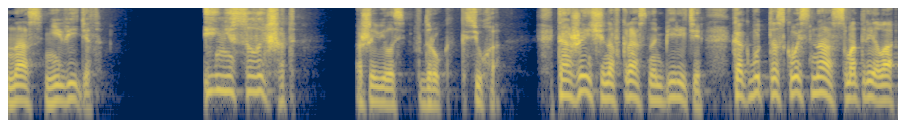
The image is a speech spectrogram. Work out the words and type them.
нас не видят. И не слышат, оживилась вдруг Ксюха. Та женщина в красном берете, как будто сквозь нас смотрела,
